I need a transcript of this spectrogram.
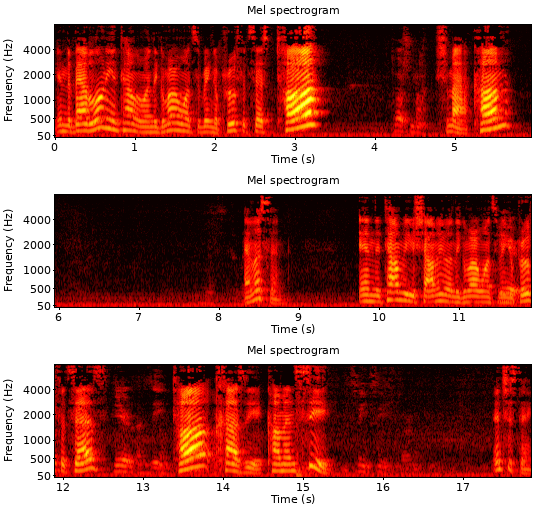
in the Babylonian Talmud, when the Gemara wants to bring a proof, it says Ta Shema. Come and listen. In the Talmud Yushalmi, when the Gemara wants to bring Here. a proof, it says Ta Chazi. Come and see. Interesting.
